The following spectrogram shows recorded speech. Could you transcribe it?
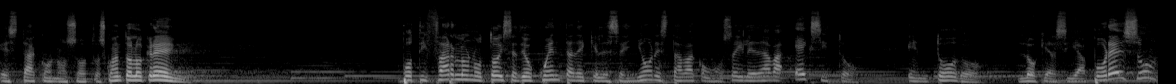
está con nosotros. ¿Cuánto lo creen? Potifar lo notó y se dio cuenta de que el Señor estaba con José y le daba éxito en todo lo que hacía. Por eso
